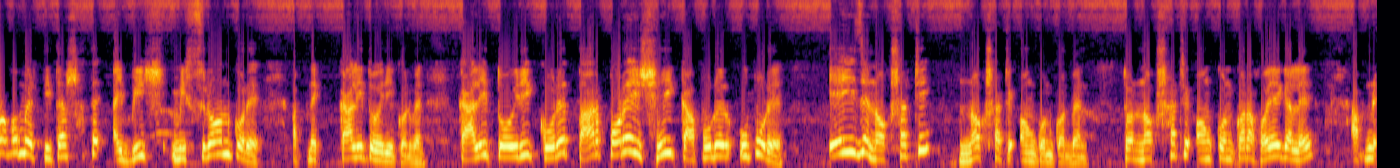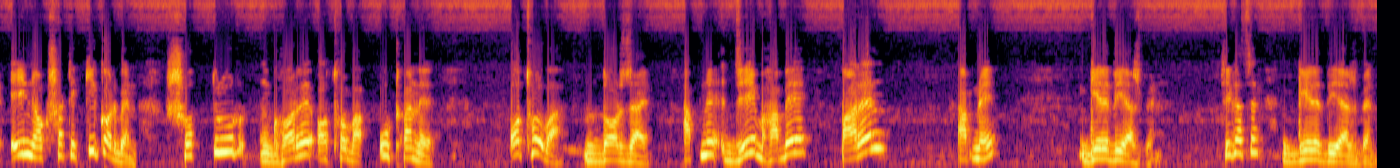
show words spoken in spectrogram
রকমের তিতার সাথে এই বিষ মিশ্রণ করে আপনি কালি তৈরি করবেন। কালি তৈরি করে তারপরেই সেই কাপড়ের উপরে এই যে নকশাটি নকশাটি অঙ্কন করবেন। তো নকশাটি অঙ্কন করা হয়ে গেলে আপনি এই নকশাটি কি করবেন? শত্রুর ঘরে অথবা উঠানে অথবা দরজায় আপনি যেভাবে পারেন, আপনি গেড়ে দিয়ে আসবেন। ঠিক আছে? গেড়ে দিয়ে আসবেন।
